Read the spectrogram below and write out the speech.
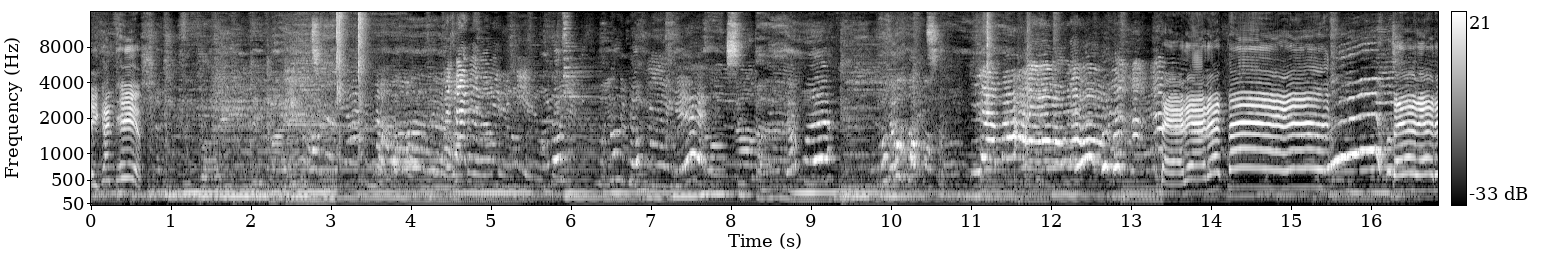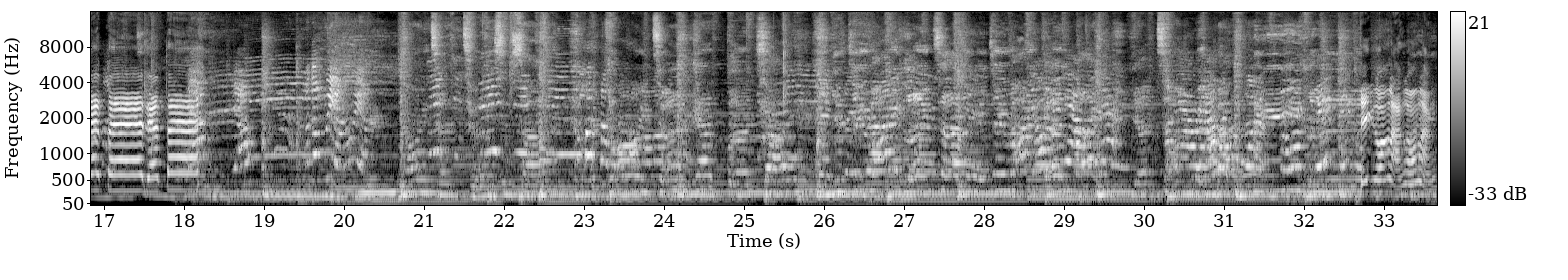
วยขั้นเทพ แต่แต่แต่แต่แต่แต่ังร้อนงหลัง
